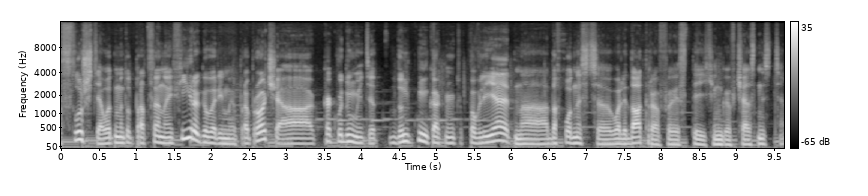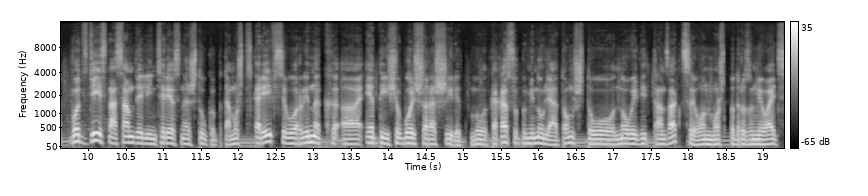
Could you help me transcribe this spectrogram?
Слушайте, а вот мы тут про цену эфира говорим и про прочее, а как вы думаете, Донкун как-нибудь повлияет на доходность э, валидаторов и стейкинга в частности? Вот здесь на самом деле интересная штука, потому что, скорее всего, рынок э, это еще больше расширит. Мы вот как раз упомянули о том, что новый вид транзакции, он может подразумевать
